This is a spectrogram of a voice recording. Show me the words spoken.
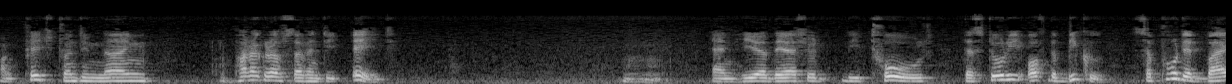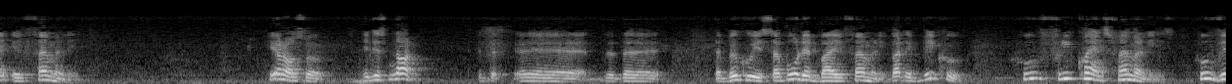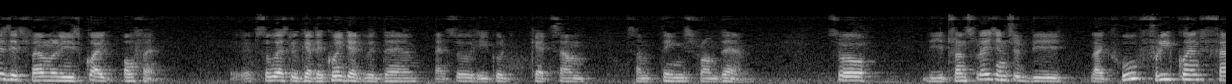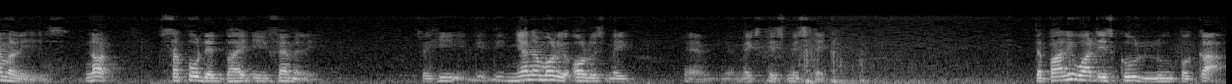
on page 29, paragraph 78, mm, and here there should be told the story of the bhikkhu supported by a family. Here also, it is not the, uh, the, the, the bhikkhu is supported by a family, but a bhikkhu who frequents families, who visits families quite often, so as to get acquainted with them, and so he could get some some things from them. So the translation should be like who frequent families, not supported by a family. So he, the, Nyanamoli always make um, makes this mistake. The Pali word is kulupaka.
